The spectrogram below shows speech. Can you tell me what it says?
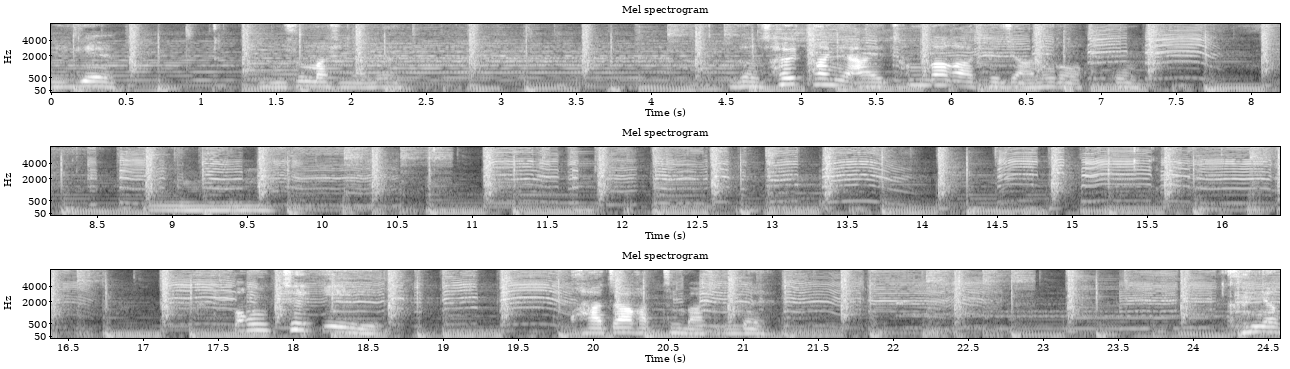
이게 무슨 맛이냐면 우선 설탕이 아예 첨가가 되지 않은 것 같고 뻥튀기 과자 같은 맛인데 그냥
